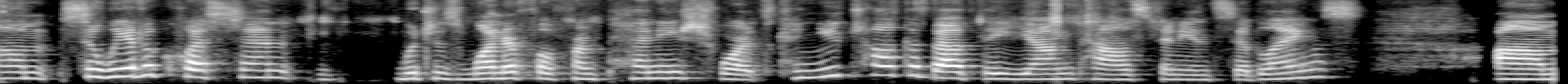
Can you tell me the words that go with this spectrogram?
Um, so we have a question, which is wonderful from Penny Schwartz. Can you talk about the young Palestinian siblings um,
